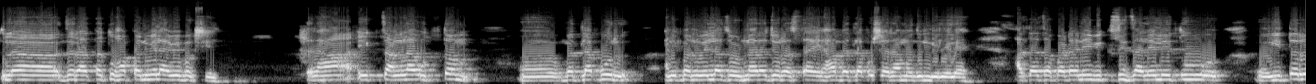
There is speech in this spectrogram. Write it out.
तुला जर आता तू हा पनवेल हायवे बघशील तर हा एक चांगला उत्तम बदलापूर आणि पनवेलला जोडणारा जो रस्ता आहे हा बदलापूर शहरामधून गेलेला आहे. आता झपाट्याने विकसित झालेले तू इतर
